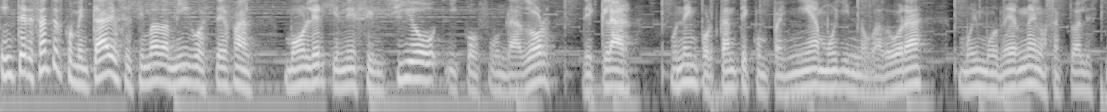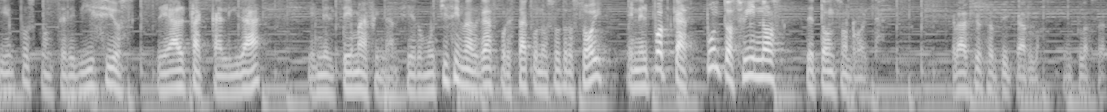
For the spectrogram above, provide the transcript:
Interesantes comentarios, estimado amigo Stefan Moller, quien es el CEO y cofundador de Claro, una importante compañía muy innovadora, muy moderna en los actuales tiempos, con servicios de alta calidad en el tema financiero. Muchísimas gracias por estar con nosotros hoy en el podcast Puntos Finos de Thomson Reuters. Gracias a ti, Carlos. Un placer.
